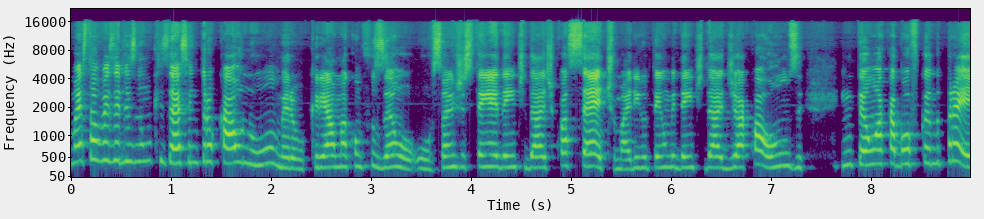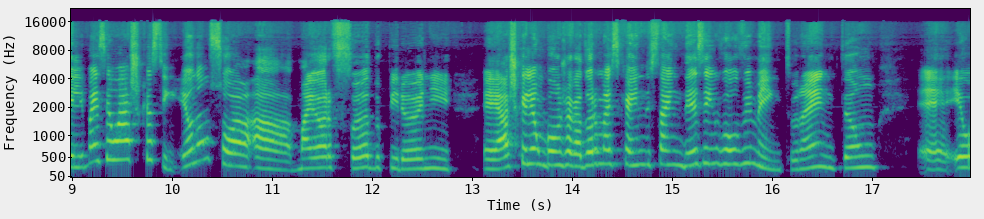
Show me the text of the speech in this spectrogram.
Mas talvez eles não quisessem trocar o número, criar uma confusão. O, Sanches tem a identidade com a 7, o Marinho tem uma identidade já com a 11, então acabou ficando para ele. Mas eu acho que assim, eu não sou a, a maior fã do Pirani, é, acho que ele é um bom jogador, mas que ainda está em desenvolvimento, né? Então, é, eu,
